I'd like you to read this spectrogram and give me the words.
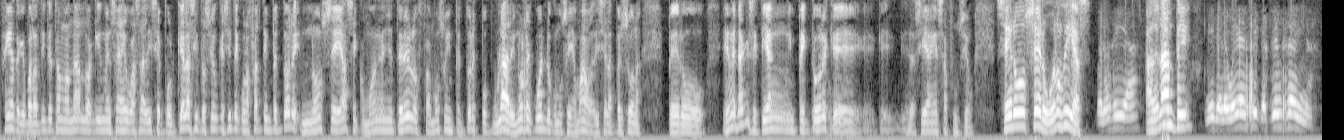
Fíjate que para ti te están mandando aquí un mensaje de WhatsApp, dice, ¿por qué la situación que existe con la falta de inspectores no se hace como en año anterior los famosos inspectores populares? No recuerdo cómo se llamaba, dice la persona, pero es verdad que existían inspectores que, que, hacían esa función. Cero, cero, buenos días. Buenos días. Adelante. Mire, le voy a decir que aquí en Reina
